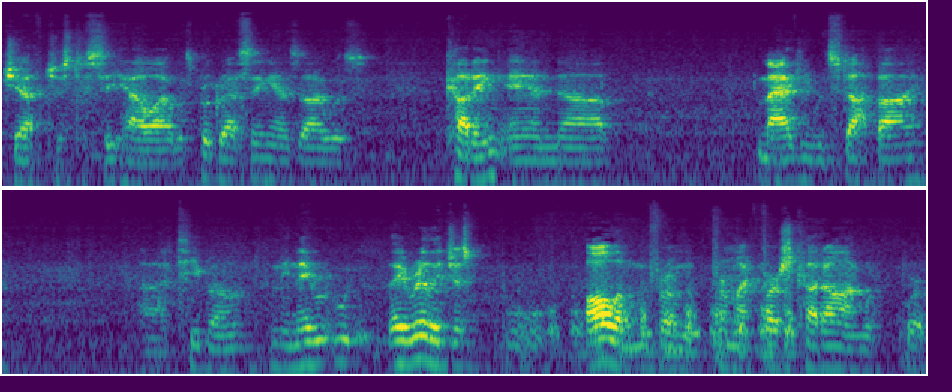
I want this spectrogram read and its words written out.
Jeff just to see how I was progressing as I was cutting, and uh, Maggie would stop by, uh, T-Bone. I mean, they they really just all of them from from my first cut on were, were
